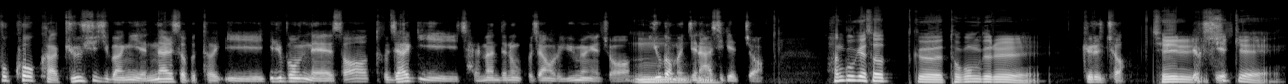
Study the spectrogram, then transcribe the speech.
후쿠오카 규슈 지방이 옛날서부터 이 일본 내에서 도자기 잘 만드는 고장으로 유명해져. 음, 이유가 뭔지는 음. 아시겠죠? 한국에서 그 도공들을 그렇죠. 제일 역시. 쉽게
